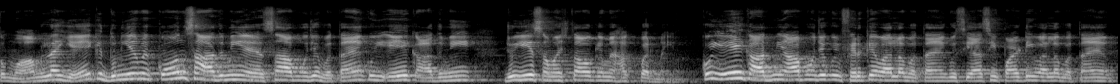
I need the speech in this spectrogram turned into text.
तो मामला ये है कि दुनिया में कौन सा आदमी है ऐसा आप मुझे बताएँ, कोई एक आदमी जो ये समझता हो कि मैं हक पर नहीं हूँ। कोई एक आदमी, आप मुझे कोई फ़िरके वाला बताएँ, कोई सियासी पार्टी वाला बताएँ,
